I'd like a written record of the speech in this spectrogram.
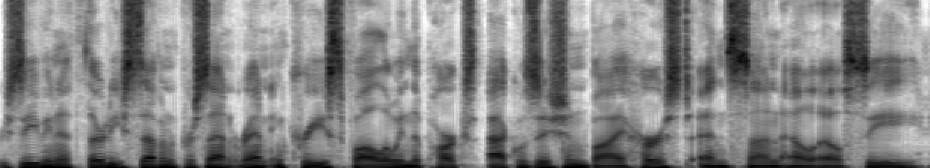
receiving a 37% rent increase following the park's acquisition by Hearst and Son LLC.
